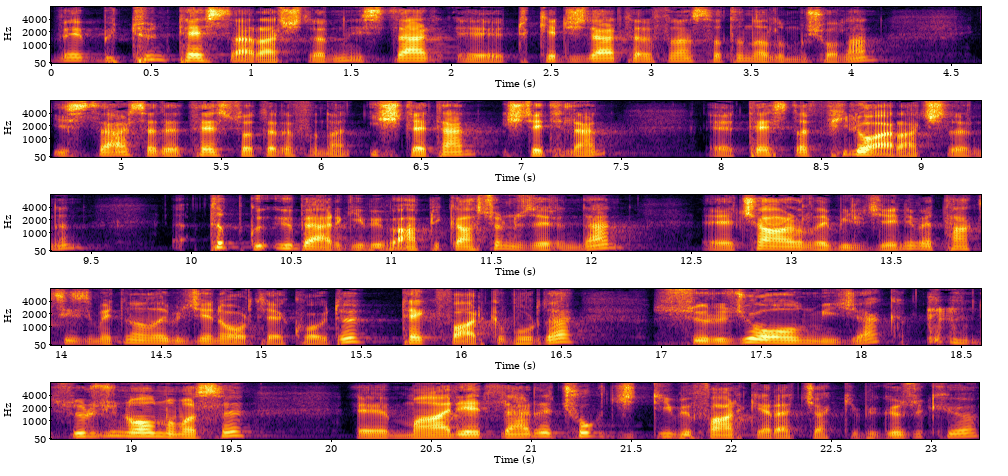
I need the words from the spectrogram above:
ve bütün Tesla araçlarının ister e, tüketiciler tarafından satın alınmış olan isterse de Tesla tarafından işleten, işletilen e, Tesla filo araçlarının tıpkı Uber gibi bir aplikasyon üzerinden e, çağrılabileceğini ve taksi hizmetini alabileceğini ortaya koydu. Tek farkı burada sürücü olmayacak. Sürücünün olmaması e, maliyetlerde çok ciddi bir fark yaratacak gibi gözüküyor.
